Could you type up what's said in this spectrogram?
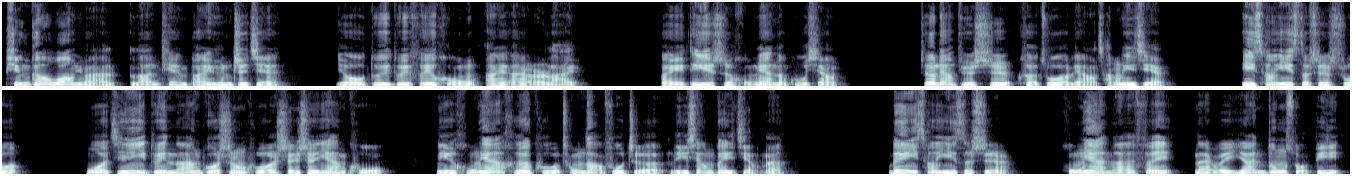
凭高望远，蓝天白云之间，有对对飞鸿哀哀而来。北地是鸿雁的故乡。这两句诗可作两层理解：一层意思是说，我今已对南国生活深深厌苦，你鸿雁何苦重蹈覆辙，离乡背井呢？另一层意思是，鸿雁南飞，乃为严冬所逼。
